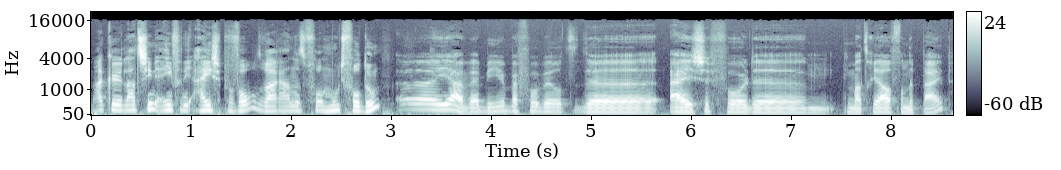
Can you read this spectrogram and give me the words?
Maar kun je laten zien een van die eisen bijvoorbeeld waaraan het moet voldoen? Eh, ja, we hebben hier bijvoorbeeld de eisen voor de, het materiaal van de pijp.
